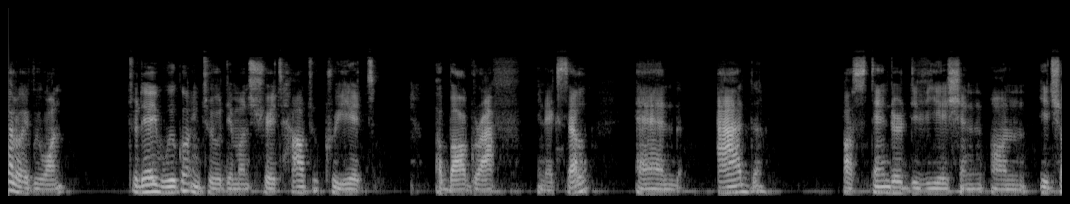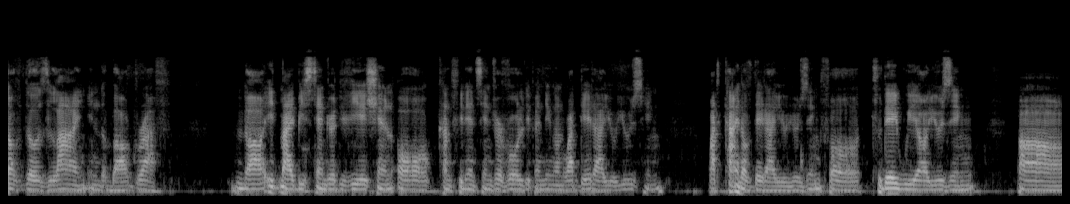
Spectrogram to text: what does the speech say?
Hello everyone. Today we're going to demonstrate how to create a bar graph in Excel and add a standard deviation on each of those lines in the bar graph. Now, it might be standard deviation or confidence interval depending on what data you're using, what kind of data you're using. For today we are using uh,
